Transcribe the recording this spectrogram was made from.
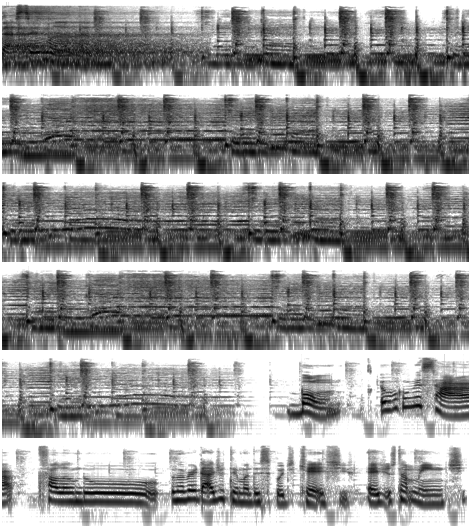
da semana. Bom, eu vou começar falando. Na verdade, o tema desse podcast é justamente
